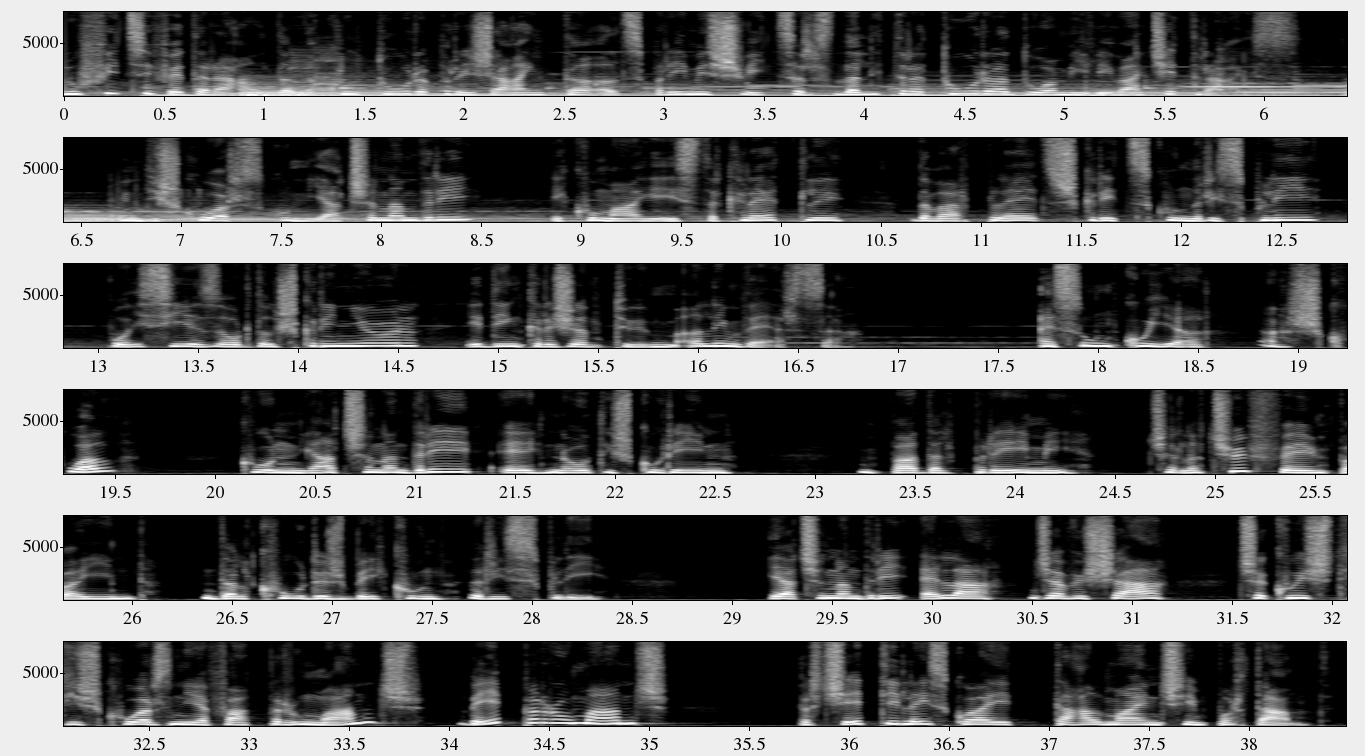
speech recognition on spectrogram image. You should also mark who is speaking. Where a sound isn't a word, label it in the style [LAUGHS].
Speaker 1: L'Uffizi federale della Cultura presenta als Premis Schweizers della letteratura 2023. Un discorso con Jacen Andri e con Maia Ester Kretli, da var plets scrits con rispli, poesie sor del scrignol ed increscentum all'inversa. Es un qui a scuol con Jacen Andri e no discurin un pa del premi c'è la ciuffe un pa in dal cudes be con rispli. Ja tschen Andri ella già viscia che questi scuors ni ha fat per umans, be per umans, perché ti leis qua è talmente important.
